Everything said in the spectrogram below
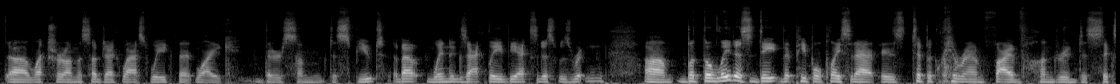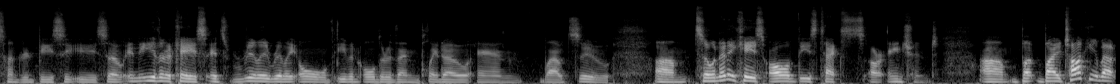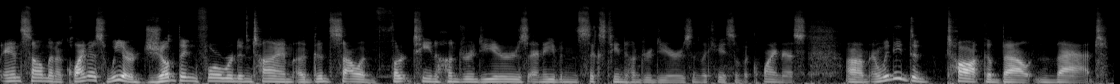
uh, lecture on the subject last week that like there's some dispute about when exactly the Exodus was written, um, but the latest date that people place it at is typically around 500 to 600 BCE. So in either case, it's really really old, even older than Plato and Lao Tzu. Um, so in any case, all of these texts are ancient. Um, but by talking about Anselm and Aquinas, we are jumping forward in time a good solid 1300 years and even 1600 years in the case of Aquinas. Um, and we need to talk about that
